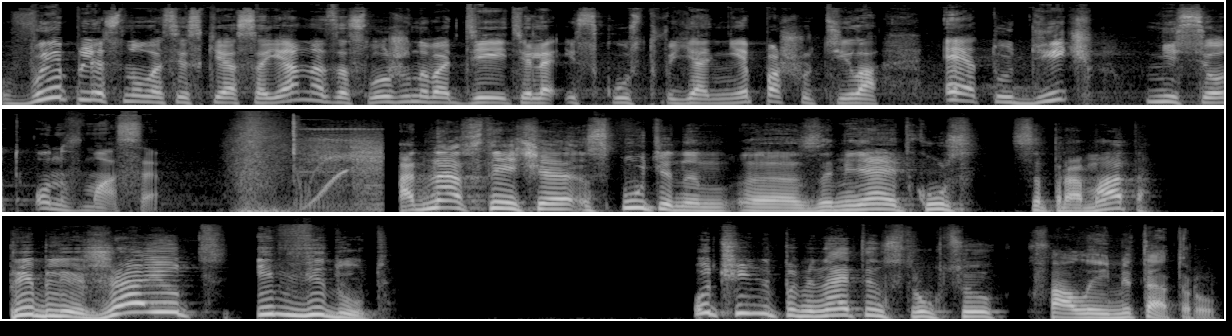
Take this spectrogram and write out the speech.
Выплеснулась из Киосаяна заслуженного деятеля искусств. Я не пошутила. Эту дичь несет он в массы. Одна встреча с Путиным э, заменяет курс сопромата. Приближают и введут. Очень напоминает инструкцию к фалоимитатору.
